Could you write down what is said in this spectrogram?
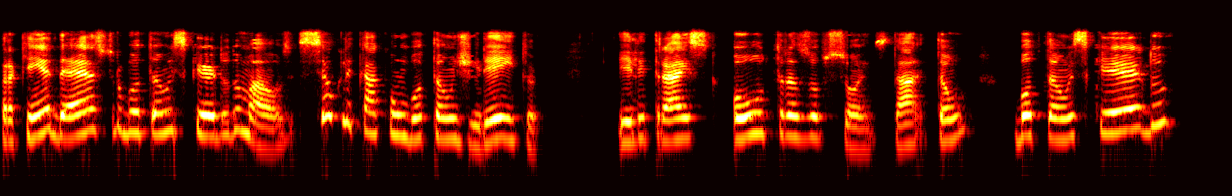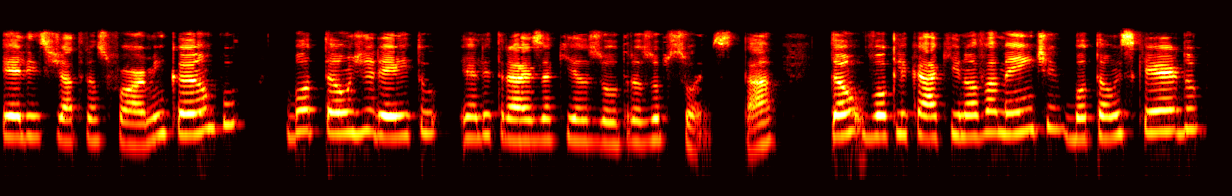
Para quem é destro, o botão esquerdo do mouse. Se eu clicar com o botão direito, ele traz outras opções, tá? Então, botão esquerdo, ele já transforma em campo, botão direito, ele traz aqui as outras opções, tá? Então, vou clicar aqui novamente, botão esquerdo,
